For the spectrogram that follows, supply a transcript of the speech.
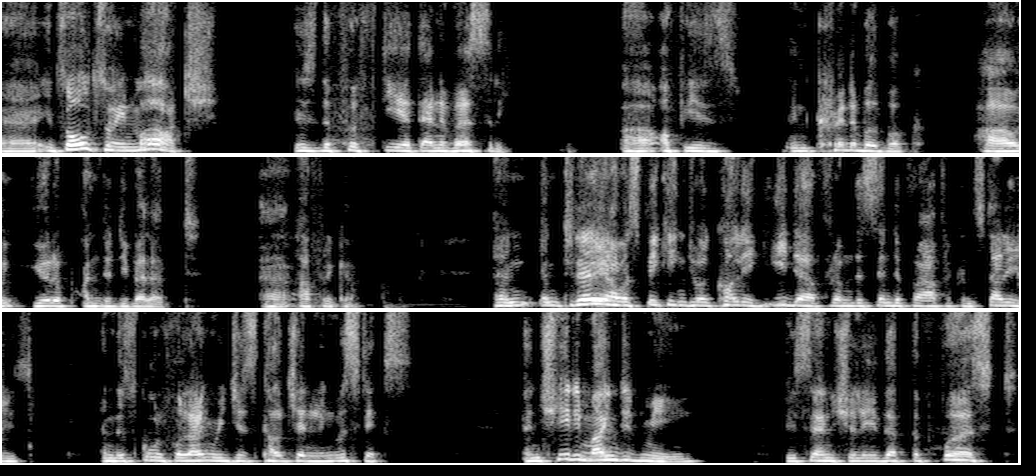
Uh, it's also in March is the 50th anniversary uh, of his incredible book, How Europe Underdeveloped uh, Africa. And, and today I was speaking to a colleague, Ida, from the Center for African Studies and the School for Languages, Culture and Linguistics. And she reminded me essentially that the first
